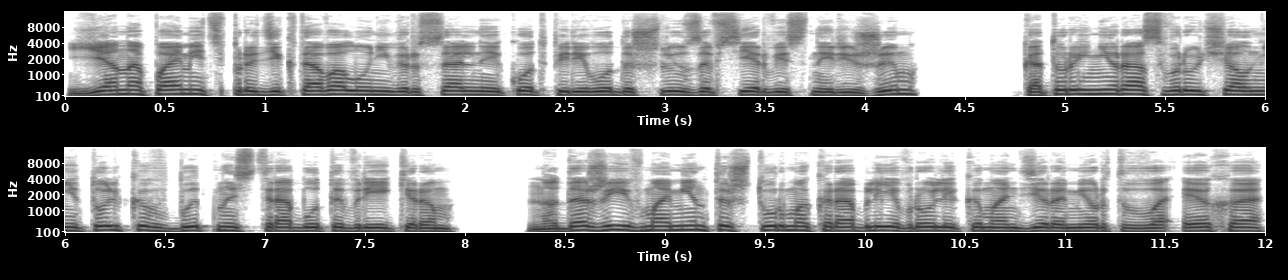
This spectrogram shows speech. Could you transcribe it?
Я на память продиктовал универсальный код перевода шлюза в сервисный режим, который не раз выручал не только в бытность работы в рекером, но даже и в моменты штурма кораблей в роли командира мертвого эха,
